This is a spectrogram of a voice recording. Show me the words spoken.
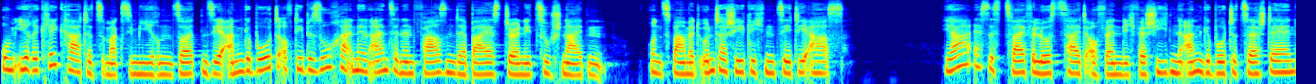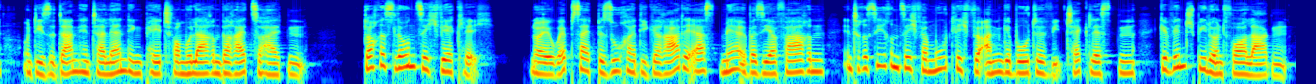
Um Ihre Klickrate zu maximieren, sollten Sie Ihr Angebot auf die Besucher in den einzelnen Phasen der Bias Journey zuschneiden, und zwar mit unterschiedlichen CTAs. Ja, es ist zweifellos zeitaufwendig, verschiedene Angebote zu erstellen und diese dann hinter Landingpage-Formularen bereitzuhalten. Doch es lohnt sich wirklich. Neue Website-Besucher, die gerade erst mehr über sie erfahren, interessieren sich vermutlich für Angebote wie Checklisten, Gewinnspiele und Vorlagen.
